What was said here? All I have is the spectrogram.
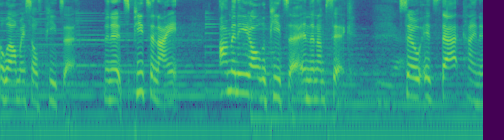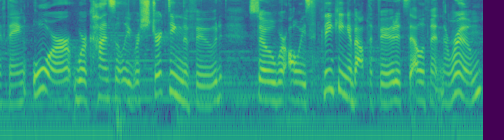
allow myself pizza. And it's pizza night, I'm gonna eat all the pizza and then I'm sick. So it's that kind of thing. Or we're constantly restricting the food, so we're always thinking about the food. It's the elephant in the room.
